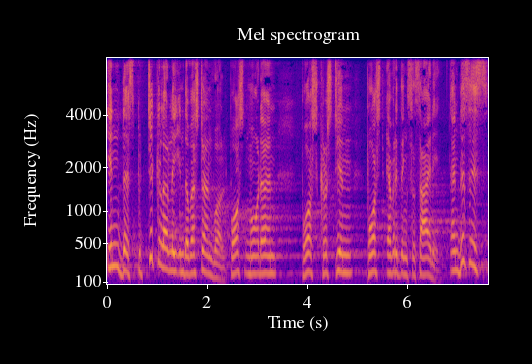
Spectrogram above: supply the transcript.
in this, particularly in the Western world, postmodern, post-Christian, post-everything society. And this is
